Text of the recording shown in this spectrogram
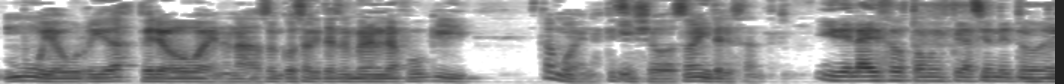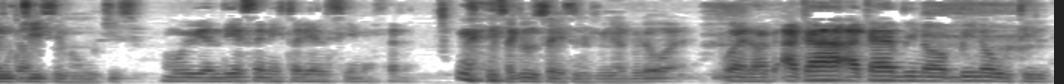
muy aburridas, pero bueno, nada, son cosas que te hacen ver en la FUC y están buenas, qué sé yo, son interesantes. Y de Lighthouse tomó inspiración de todo esto. muchísimo, muchísimo. Muy bien, 10 en historia del cine, Fer. Me saqué un 6 en el final, pero bueno. Bueno, acá, acá vino, vino útil.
